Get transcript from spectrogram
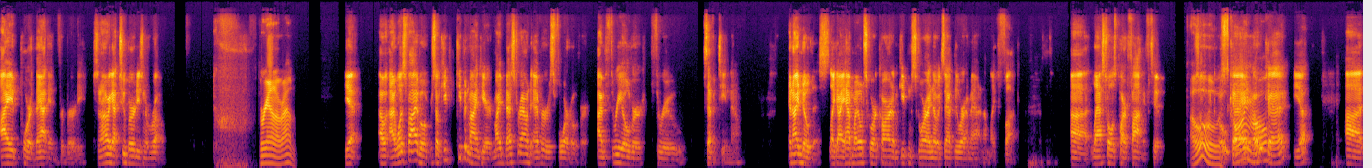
I poured that in for birdie. So now I got two birdies in a row. Three on a round. Yeah. I, I was five over. So keep keep in mind here, my best round ever is four over. I'm three over through 17 now. And I know this. Like I have my own scorecard. I'm keeping score. I know exactly where I'm at. And I'm like, fuck. Uh last hole is par five too. So Oh, I'm like, okay, okay, yep. Uh,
